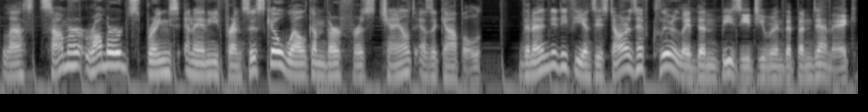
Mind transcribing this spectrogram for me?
Last summer, Robert Springs and Annie Francisco welcomed their first child as a couple. The 90 Day Fiancé stars have clearly been busy during the pandemic.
